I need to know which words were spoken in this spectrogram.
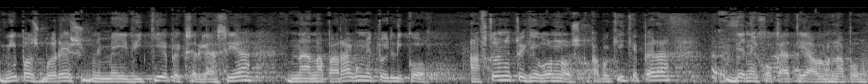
Μήπως μπορέσουν με ειδική επεξεργασία να αναπαράγουν το υλικό. Αυτό είναι το γεγονός. Από εκεί και πέρα ε, δεν έχω κάτι άλλο να πω.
